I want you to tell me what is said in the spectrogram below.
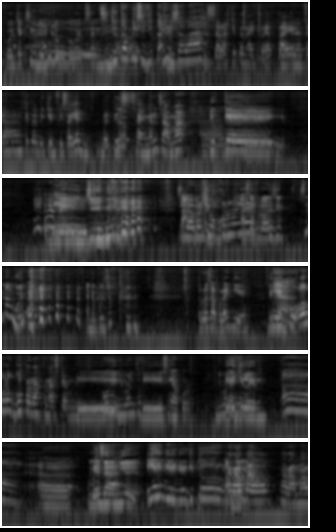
Kocak sih udah buka-buka website. sejuta pi banget. sejuta bisa lah bisa lah kita naik kereta Naik ya kereta. kan? Kita bikin visanya berarti Dap- Schengen sama Eh, UK, UK. gitu eh ke Eh, Beijing. Beijing. Ya, nggak bersyukur lu ya. Astagfirullahaladzim. Senang gue. Ada pucuk. Terus apa lagi ya? Iya. ditipu oh lo gue pernah kena scam di Oh, iya, gimana tuh? di Singapura. Gimana? di Haji Lane. Ah. Eh, Sama biasa India-India ya? iya India India gitu. Tamil. ngeramal. ngeramal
